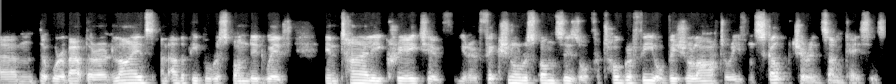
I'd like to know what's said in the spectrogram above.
um, that were about their own lives, and other people responded with entirely creative, you know, fictional responses or photography or visual art or even sculpture in some cases.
